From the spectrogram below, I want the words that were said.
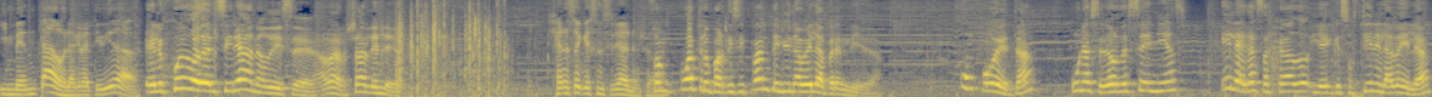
inventados, la creatividad. El juego del Cirano dice. A ver, ya les leo. Ya no sé qué es un siriano yo. Son cuatro participantes y una vela prendida. Un poeta, un hacedor de señas, el agasajado y el que sostiene la vela.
